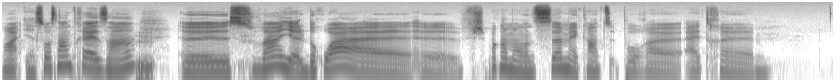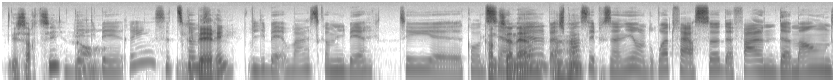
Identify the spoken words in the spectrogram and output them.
Ouais, il a 73 ans. Mm. Euh, souvent, il a le droit à, euh, je sais pas comment on dit ça, mais quand tu- pour euh, être euh, Des sorties? Non. délibéré, c'est Libéré? Comme, libé- ouais, c'est comme liberté euh, conditionnelle. Conditionnelle? Parce que Uh-huh. Je pense que les prisonniers ont le droit de faire ça, de faire une demande.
